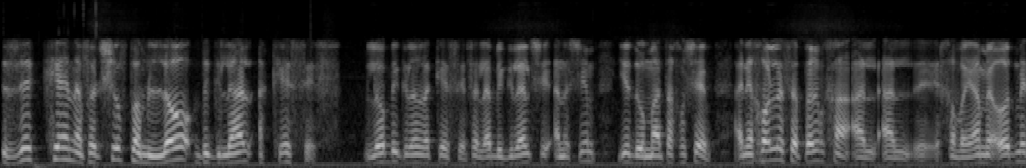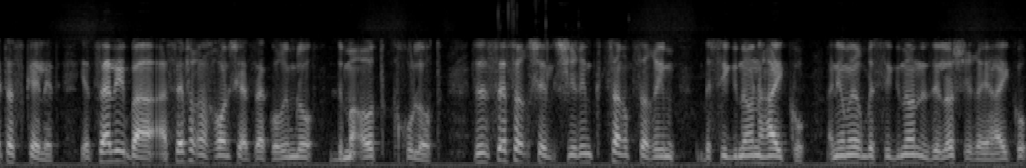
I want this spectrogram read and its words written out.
זה כן, אבל שוב פעם, לא בגלל הכסף. לא בגלל הכסף, אלא בגלל שאנשים ידעו מה אתה חושב. אני יכול לספר לך על, על אה, חוויה מאוד מתסכלת. יצא לי, בספר האחרון שיצא, קוראים לו דמעות כחולות. זה ספר של שירים קצרצרים בסגנון הייקו. אני אומר בסגנון, זה לא שירי הייקו,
